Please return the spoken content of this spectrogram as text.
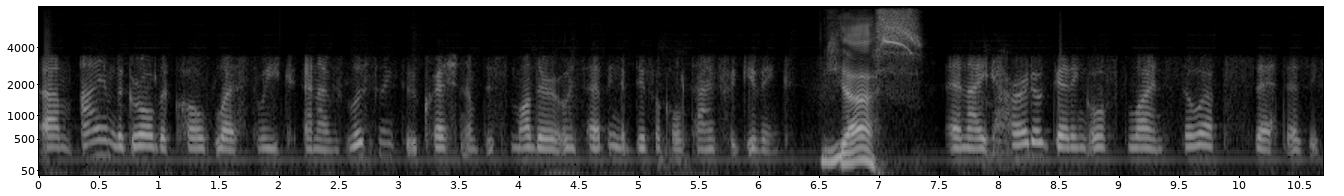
Um, I am the girl that called last week, and I was listening to the question of this mother who is having a difficult time forgiving. Yes. And I heard her getting off the line so upset as if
